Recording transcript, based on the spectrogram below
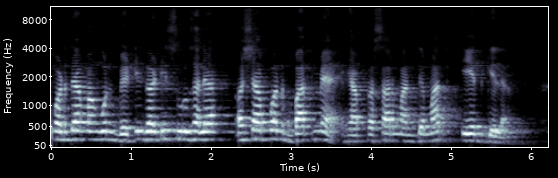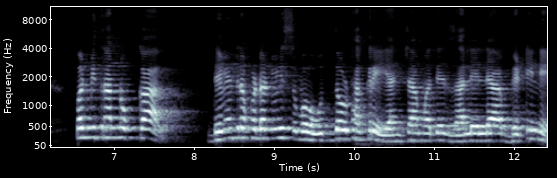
पडद्या मागून भेटीगाठी सुरू झाल्या अशा पण बातम्या ह्या प्रसार माध्यमात येत गेल्या. पण मित्रांनो काल देवेंद्र फडणवीस व उद्धव ठाकरे यांच्यामध्ये झालेल्या भेटीने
